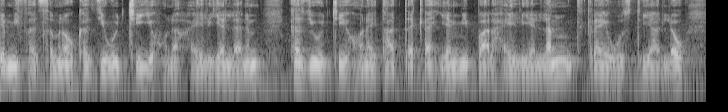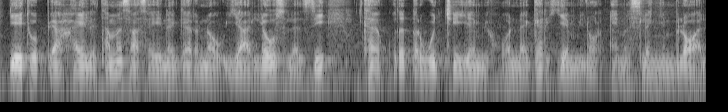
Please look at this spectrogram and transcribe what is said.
የሚፈጽም ነው። ከዚህ ውጪ የሆነ ኃይል የለንም። ከዚህ ውጪ የሆነ የታጠቀ የሚባል ኃይል የለም። ትግራይ ውስጥ ያለው የኢትዮጵያ ኃይል ተመሳሳይ ነገር ነው ያለው። ስለዚህ ከቁጥጥር ውጪ የሚሆን ነገር የሚኖር አይመስለኝም ብለዋል።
